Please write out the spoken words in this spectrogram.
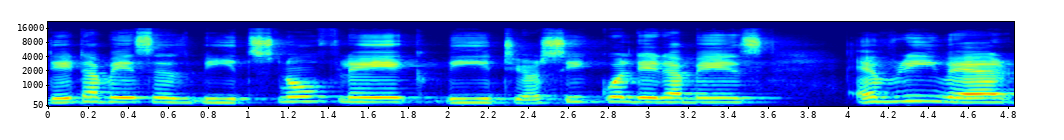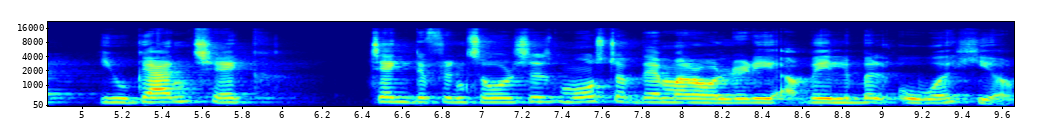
databases, be it Snowflake, be it your SQL database, everywhere you can check check different sources. Most of them are already available over here.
